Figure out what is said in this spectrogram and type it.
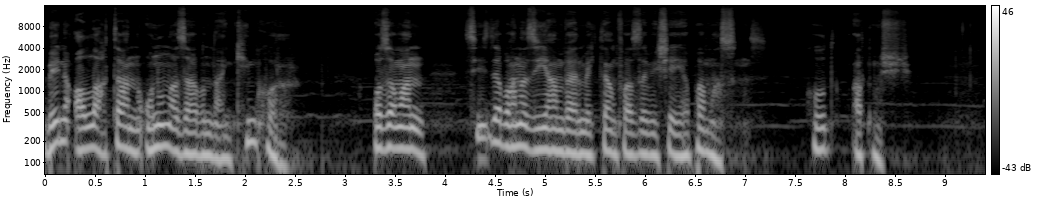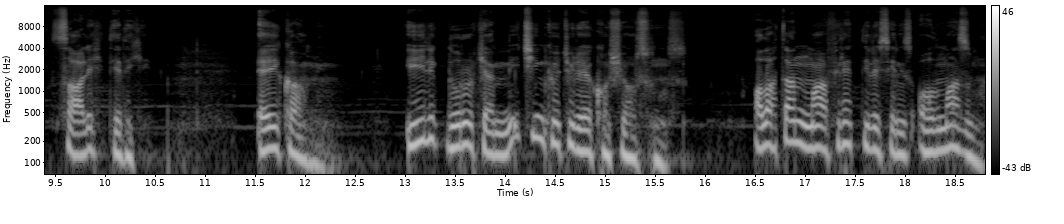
beni Allah'tan, onun azabından kim korur? O zaman siz de bana ziyan vermekten fazla bir şey yapamazsınız. Hud 63 Salih dedi ki, Ey kavmim! İyilik dururken niçin kötülüğe koşuyorsunuz? Allah'tan mağfiret dileseniz olmaz mı?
